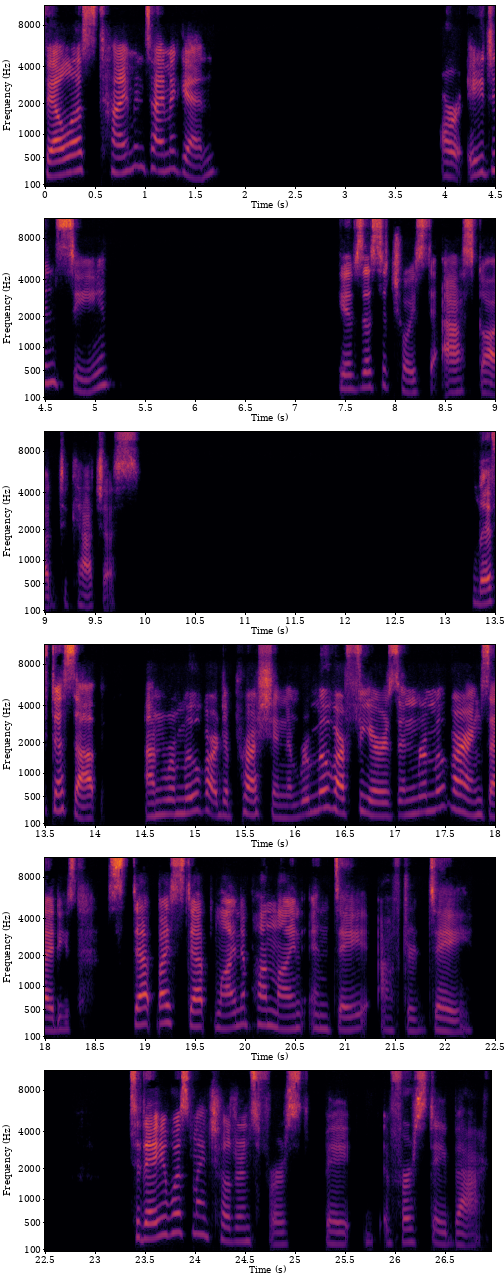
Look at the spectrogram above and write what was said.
fail us time and time again, our agency gives us a choice to ask God to catch us, lift us up, and remove our depression and remove our fears and remove our anxieties step by step, line upon line, and day after day. Today was my children's first ba- first day back.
